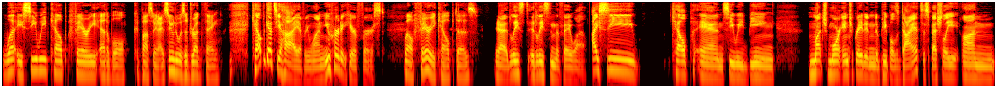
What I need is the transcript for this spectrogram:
what a seaweed kelp fairy edible could possibly mean. I assumed it was a drug thing. kelp gets you high, everyone. You heard it here first. Well, fairy kelp does. Yeah, at least at least in the Feywild. I see kelp and seaweed being much more integrated into people's diets, especially on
